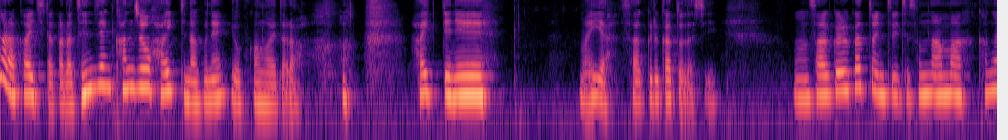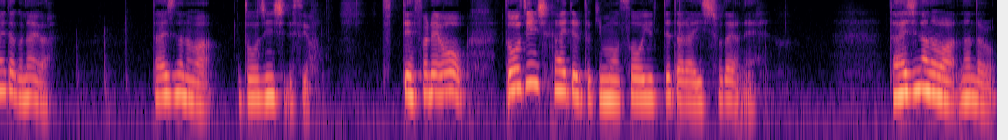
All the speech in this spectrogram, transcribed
ながら書いてたから全然感情入ってなくね？よく考えたら。入ってねまあいいや、サークルカットだし。うん、サークルカットについてそんなあんま考えたくないわ。大事なのは同人誌ですよ。つってそれを同人誌書いてる時もそう言ってたら一緒だよね。大事なのは何だろう。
